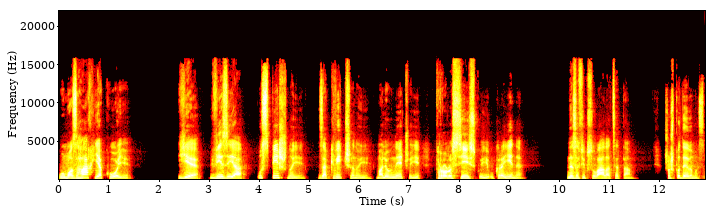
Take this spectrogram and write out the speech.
у мозгах якої є візія успішної, заквітченої, мальовничої, проросійської України, не зафіксувала це там. Що ж, подивимось.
